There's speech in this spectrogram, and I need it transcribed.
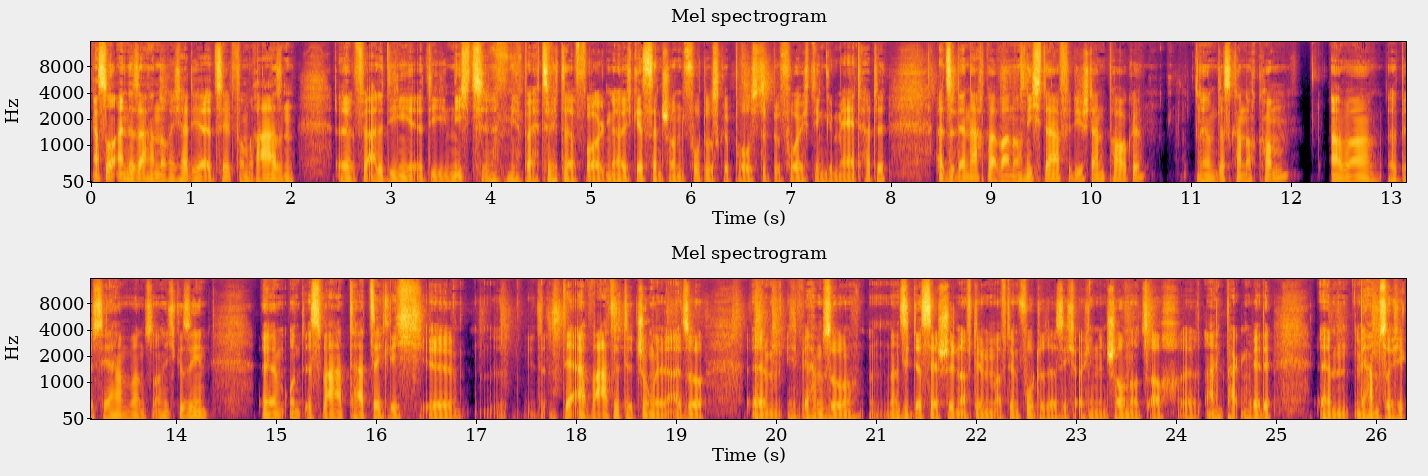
Achso, eine Sache noch, ich hatte ja erzählt vom Rasen. Äh, für alle, die, die nicht mir bei Twitter folgen, da habe ich gestern schon Fotos gepostet, bevor ich den gemäht hatte. Also der Nachbar war noch nicht da für die Standpauke. Ähm, das kann noch kommen aber äh, bisher haben wir uns noch nicht gesehen. Ähm, und es war tatsächlich äh, der erwartete Dschungel. Also ähm, wir haben so, man sieht das sehr schön auf dem, auf dem Foto, das ich euch in den Shownotes auch äh, einpacken werde. Ähm, wir haben solche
